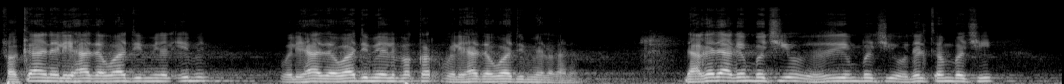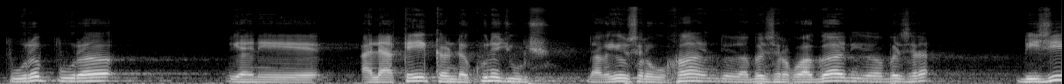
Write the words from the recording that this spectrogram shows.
فكان لهذا واد من الإبل ولهذا واد من البقر ولهذا واد من الغنم دا هغه د هغه هم بچي او د ښځې هم بچي او دلته هم بچي پوره پوره یعنی علاقې کنډکونه جوړ شو د هغه یو سره اوښان دي او د بل سره غواګانې دي او بل سره بیزې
